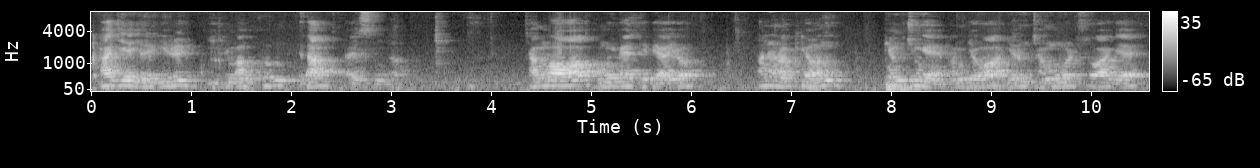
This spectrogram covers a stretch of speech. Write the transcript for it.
하지의 열기를 이길 만큼 대단하였습니다. 장마와 봄에 대비하여 하는 한편 병충해 방제와 여름 작물 수확에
